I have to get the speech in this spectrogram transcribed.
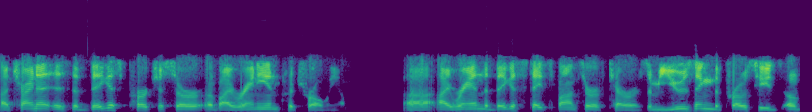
Uh, China is the biggest purchaser of Iranian petroleum. Uh, Iran, the biggest state sponsor of terrorism, using the proceeds of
